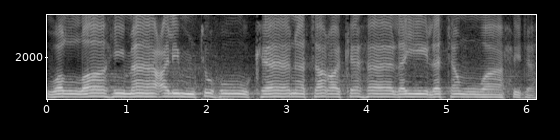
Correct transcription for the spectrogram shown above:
والله ما علمته كان تركها ليلة واحدة.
